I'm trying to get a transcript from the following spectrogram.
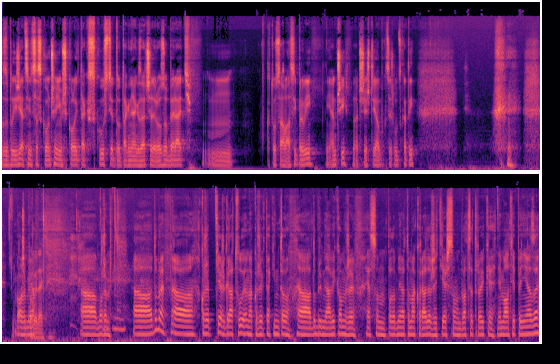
s blížiacim sa skončením školy, tak skúste to tak nejak začať rozoberať. Mm, kto sa hlási prvý? Janči, začneš ty, alebo chceš ľudská ty? Môžem ja. A, môžem. A, dobre, a, akože tiež gratulujem akože k takýmto a, dobrým návykom, že ja som podobne na tom ako rado, že tiež som v 23 nemal tie peniaze,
